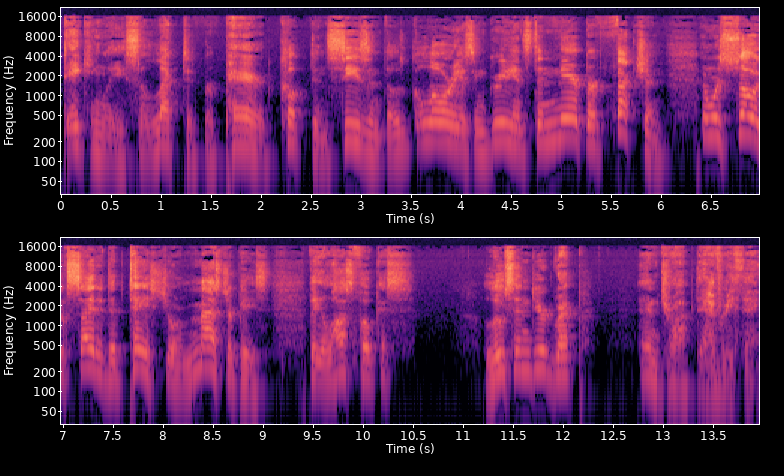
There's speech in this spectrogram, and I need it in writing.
painstakingly selected, prepared, cooked, and seasoned those glorious ingredients to near perfection and were so excited to taste your masterpiece that you lost focus, loosened your grip, and dropped everything.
